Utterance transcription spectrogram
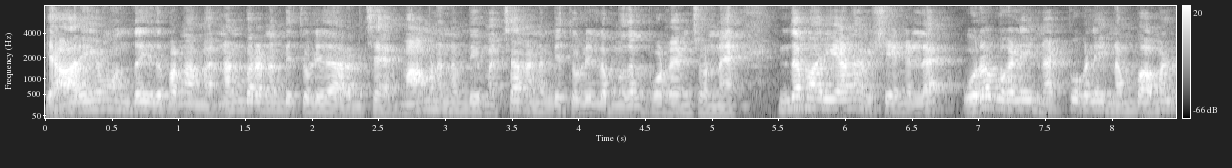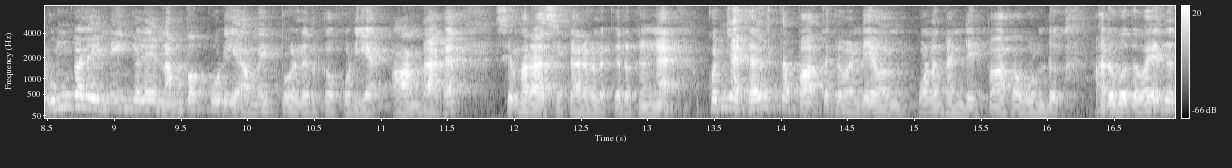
யாரையும் வந்து இது பண்ணாமல் நண்பரை நம்பி தொழில் ஆரம்பித்தேன் மாமனை நம்பி மச்சானை நம்பி தொழிலில் முதல் போடுறேன்னு சொன்னேன் இந்த மாதிரியான விஷயங்களில் உறவுகளை நட்புகளை நம்பாமல் உங்களை நீங்களே நம்பக்கூடிய அமைப்புகள் இருக்கக்கூடிய ஆண்டாக சிம்மராசிக்காரர்களுக்கு இருக்குங்க. கொஞ்சம் ஹெல்த்தை பார்த்துக்க வேண்டிய குணம் கண்டிப்பாக உண்டு. அறுபது வயது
